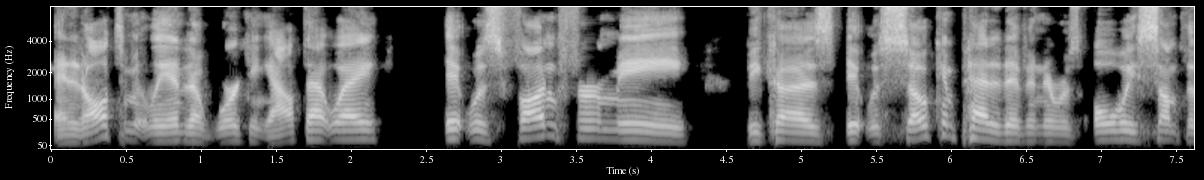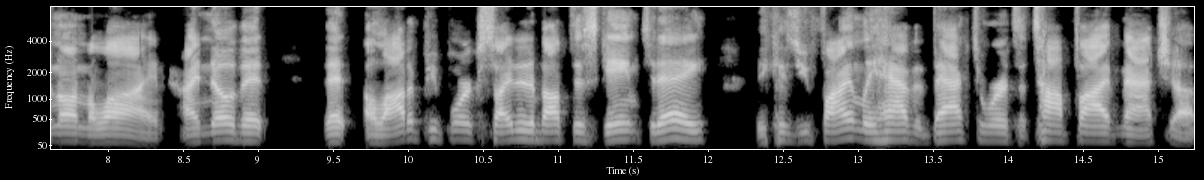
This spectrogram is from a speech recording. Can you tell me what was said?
and it ultimately ended up working out that way. It was fun for me because it was so competitive, and there was always something on the line. I know that that a lot of people are excited about this game today because you finally have it back to where it's a top five matchup.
